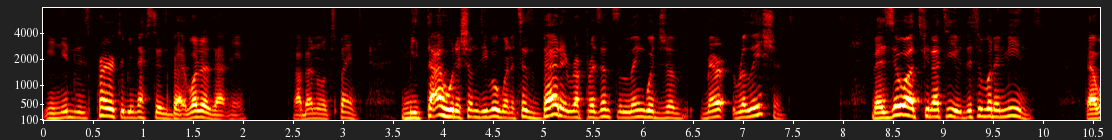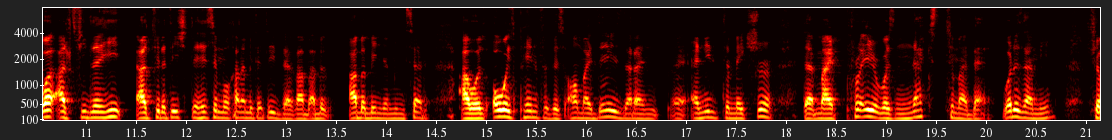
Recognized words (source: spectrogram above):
he needed his prayer to be next to his bed. What does that mean? Rabbanu explains. Mitahu When it says bed, it represents the language of relations. This is what it means. That what Al that Abba Binyamin said, I was always paying for this all my days that I, I needed to make sure that my prayer was next to my bed. What does that mean? That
